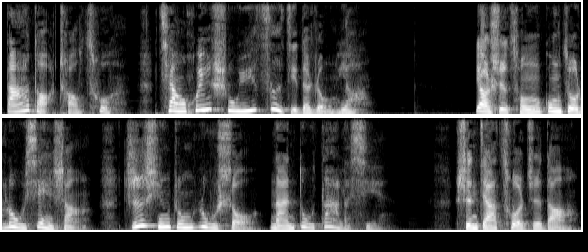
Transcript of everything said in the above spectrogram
打倒晁错，抢回属于自己的荣耀。要是从工作路线上执行中入手，难度大了些。申家错知道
